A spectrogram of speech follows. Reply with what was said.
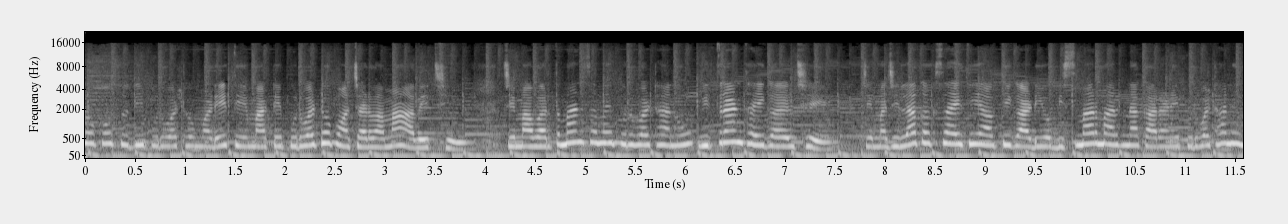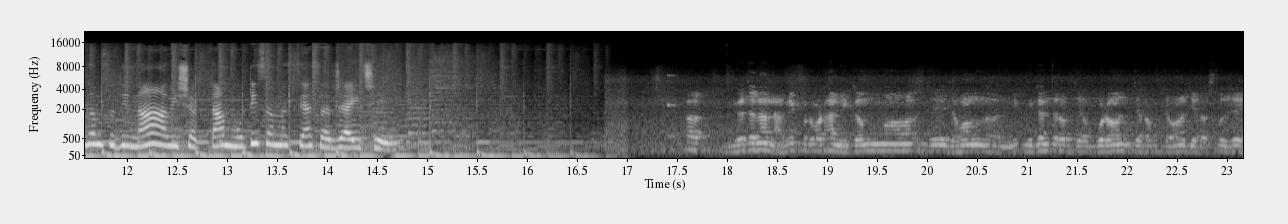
લોકો સુધી પુરવઠો મળે તે માટે પુરવઠો પહોંચાડવામાં આવે છે. જેમાં વર્તમાન સમય પુરવઠાનું વિતરણ થઈ ગયેલ છે. જેમાં જિલ્લા કક્ષાએથી આવતી ગાડીઓ બિસ્માર માર્ગના કારણે પુરવઠા નિગમ સુધી ના આવી શકતા મોટી સમસ્યા સર્જાઈ છે. યોજના નાગરિક પુરવઠા નિગમ જે જવાનું નિગમ તરફ ગોડાઉન તરફ જવાનો જે રસ્તો છે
